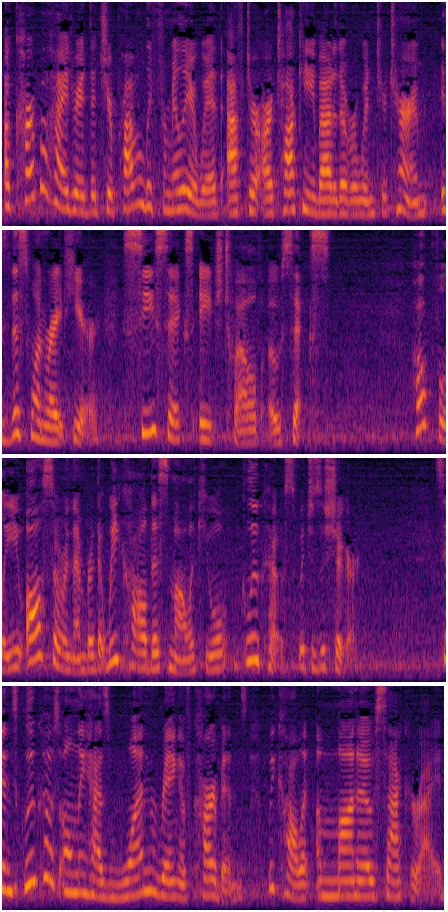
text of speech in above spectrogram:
A carbohydrate that you're probably familiar with after our talking about it over winter term is this one right here, C6H12O6. Hopefully, you also remember that we call this molecule glucose, which is a sugar. Since glucose only has one ring of carbons, we call it a monosaccharide.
